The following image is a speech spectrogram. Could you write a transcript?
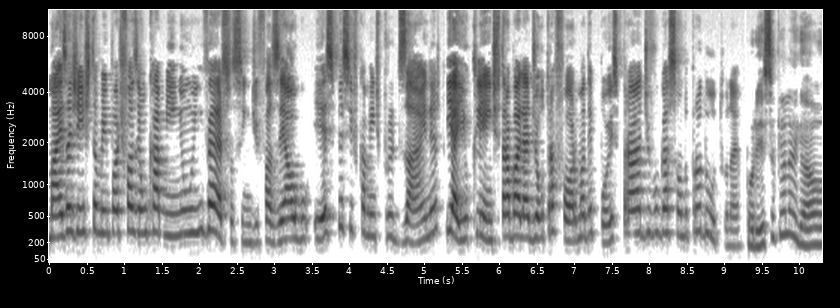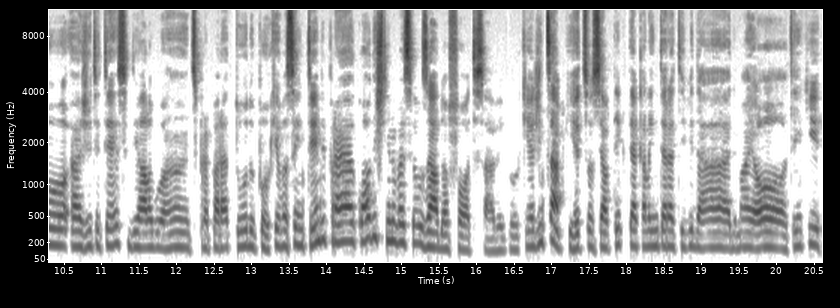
Mas a gente também pode fazer um caminho inverso, assim, de fazer algo especificamente para o designer e aí o cliente trabalhar de outra forma depois para a divulgação do produto, né? Por isso que é legal a gente ter esse diálogo antes, preparar tudo, porque você entende para qual destino vai ser usado a foto, sabe? Porque a gente sabe que rede social tem que ter aquela interatividade maior, tem que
